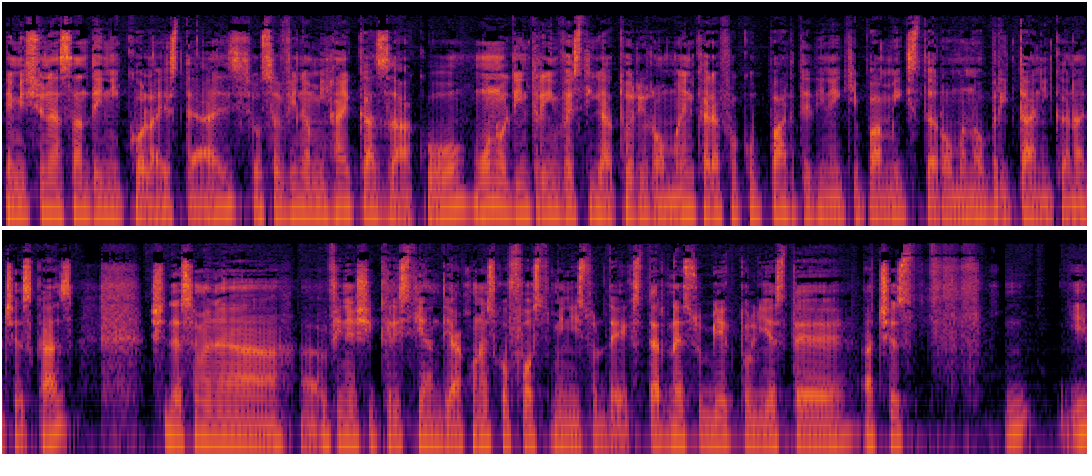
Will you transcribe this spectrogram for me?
Emisiunea Sandei Nicola este azi. O să vină Mihai Cazacu, unul dintre investigatorii români, care a făcut parte din echipa mixtă româno-britanică în acest caz. Și de asemenea vine și Cristian Diaconescu, fost ministru de externe. Subiectul este acest e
